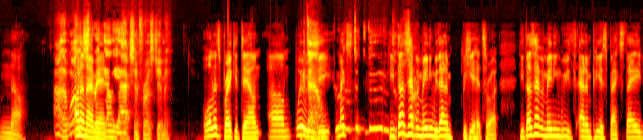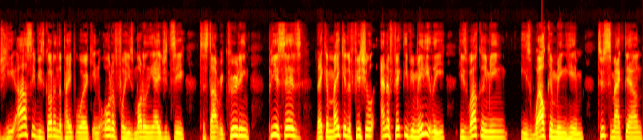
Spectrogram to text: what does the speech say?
No. I don't know. I don't, know, break man. down the action for us, Jimmy? Well, let's break it down. Um, where Break is down. he? Max. He does have a meeting with Adam. Yeah, that's right. He does have a meeting with Adam Pearce backstage. He asks if he's gotten the paperwork in order for his modeling agency to start recruiting. Pearce says they can make it official and effective immediately. He's welcoming. He's welcoming him to SmackDown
